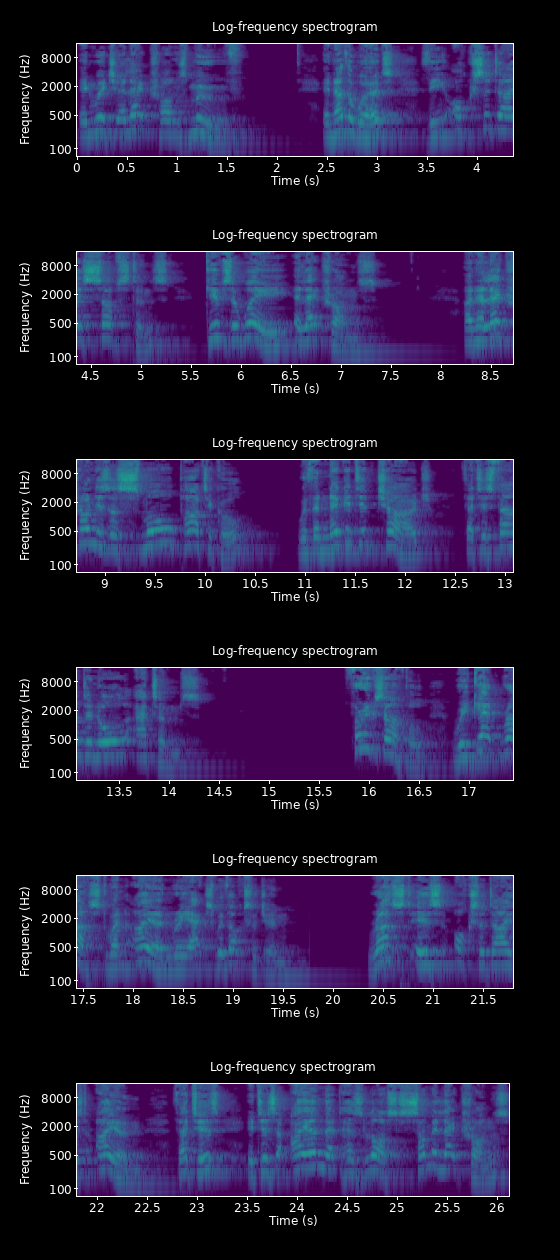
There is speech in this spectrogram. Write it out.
in which electrons move. In other words, the oxidized substance gives away electrons. An electron is a small particle with a negative charge that is found in all atoms. For example, we get rust when iron reacts with oxygen. Rust is oxidized iron. That is, it is iron that has lost some electrons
